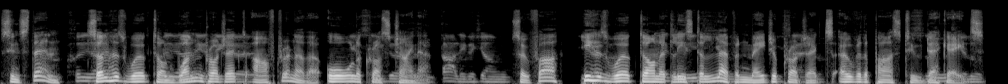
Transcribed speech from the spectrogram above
Since then, Cen has worked on one project after another all across China. So far, he has worked on at least 11 major projects over the past two decades.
